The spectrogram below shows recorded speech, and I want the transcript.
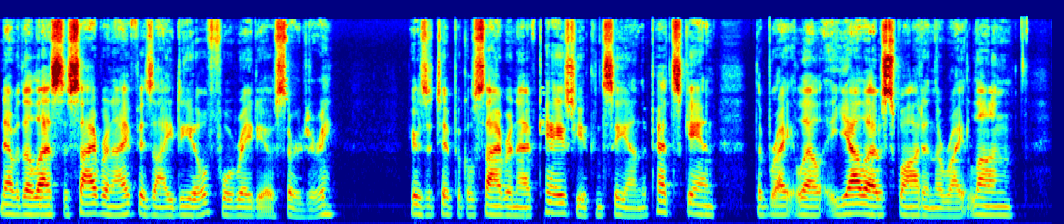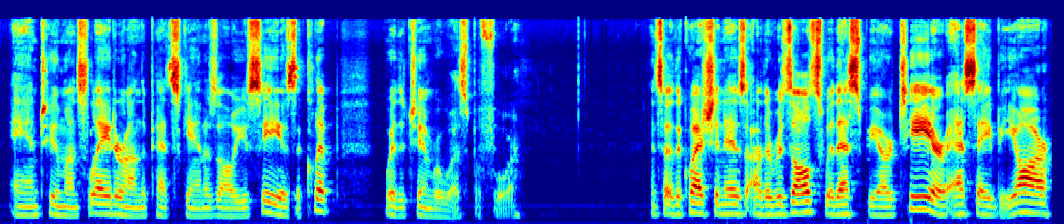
Nevertheless, the CyberKnife is ideal for radiosurgery. Here's a typical CyberKnife case. You can see on the PET scan the bright yellow spot in the right lung, and two months later on the PET scan is all you see is the clip where the tumor was before. And so the question is, are the results with SBRT or SABR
